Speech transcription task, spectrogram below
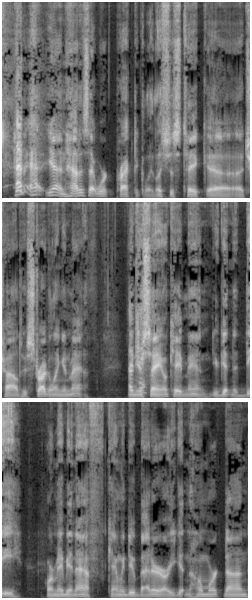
how, how, yeah, and how does that work practically? Let's just take a, a child who's struggling in math. And okay. you're saying, okay, man, you're getting a D or maybe an F. Can we do better? Are you getting the homework done?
